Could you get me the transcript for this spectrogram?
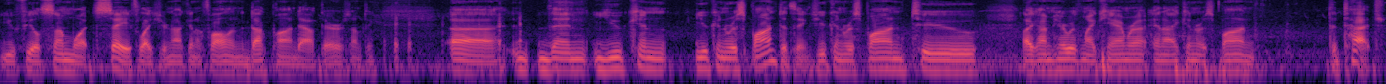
you feel somewhat safe, like you're not going to fall in the duck pond out there or something, uh, then you can you can respond to things. You can respond to, like I'm here with my camera, and I can respond to touch.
